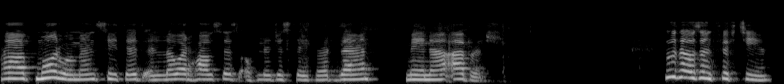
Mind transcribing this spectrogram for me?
have more women seated in lower houses of legislature than MENA average. 2015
